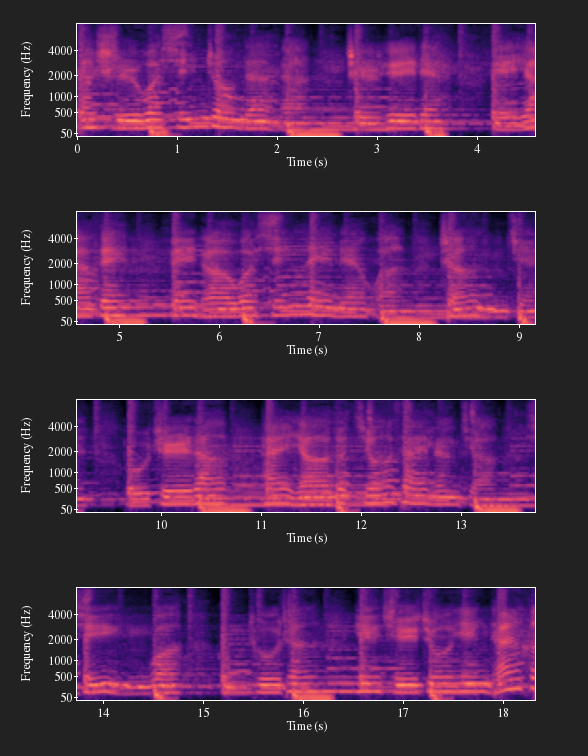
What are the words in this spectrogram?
她是我心中的那只雨蝶，飞呀飞，飞到我心里面化成茧，不知道。还要多久才能叫醒我？共筑成一曲竹影台河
